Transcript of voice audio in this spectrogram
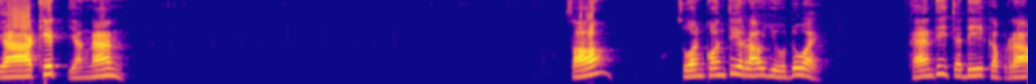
อย่าคิดอย่างนั้น 2. ส่วนคนที่เราอยู่ด้วย แทนที่จะดีกับเรา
